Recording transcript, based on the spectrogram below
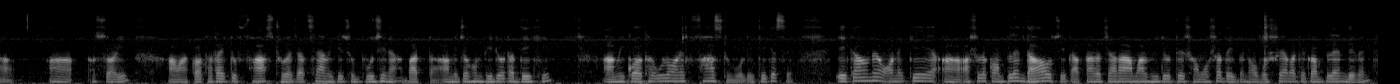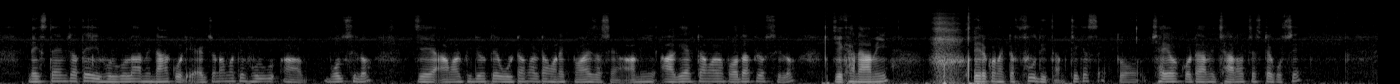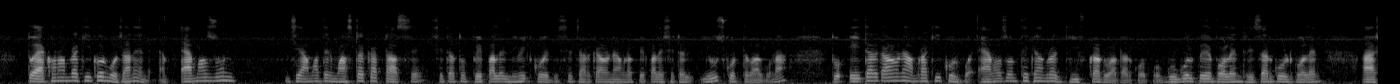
সরি আমার কথাটা একটু ফাস্ট হয়ে যাচ্ছে, আমি কিছু বুঝি না বাট আমি যখন ভিডিওটা দেখি আমি কথাগুলো অনেক ফাস্ট বলি, ঠিক আছে? এই কারণে অনেকে আসলে কমপ্লেন দেওয়া উচিত। আপনারা যারা আমার ভিডিওতে সমস্যা দেখবেন, অবশ্যই আমাকে কমপ্লেন দেবেন। নেক্সট টাইম যাতে এই ভুলগুলো আমি না করি। একজন আমাকে ভুল বলছিল যে, আমার ভিডিওতে উল্টাপাল্টা অনেক নয়েজ আসে। আমি আগে একটা আমার পদার্থ ছিল, যেখানে আমি এরকম একটা ফু দিতাম, ঠিক আছে? তো যাই হোক, ওটা আমি ছাড়ার চেষ্টা করছি। তো এখন আমরা কি করব জানেন? অ্যামাজন যে আমাদের মাস্টার কার্ডটা আছে, সেটা তো পেপালে লিমিট করে দিছে, যার কারণে আমরা পেপালে সেটা ইউজ করতে পারব না। তো এইটার কারণে আমরা কি করব? অ্যামাজন থেকে আমরা গিফট কার্ড অর্ডার করব। গুগল পে বলেন রিজার্ভ গোল্ড বলেন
